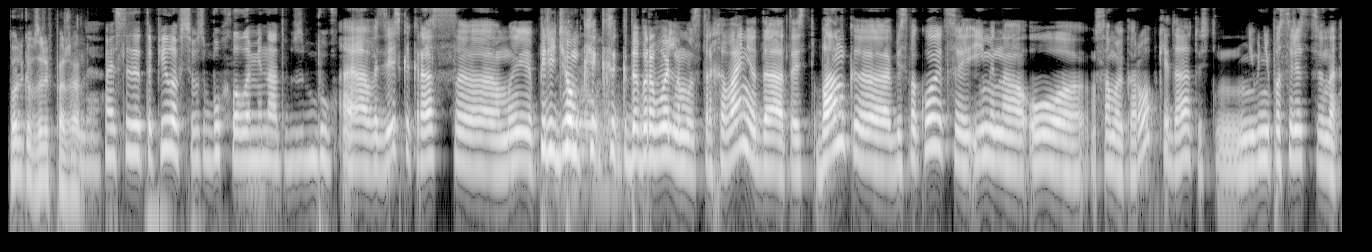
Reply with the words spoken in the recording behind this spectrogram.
Только взрыв, пожар. Да. А если затопило, все взбухло, ламинат взбух? А вот здесь как раз э, мы перейдем к, к, к добровольному страхованию, да, то есть банк э, беспокоится именно о самой коробке, да, то есть непосредственно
